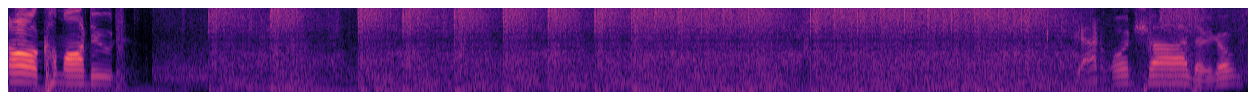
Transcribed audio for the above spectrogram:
Oh, come on, dude. Got one shot. There he goes.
